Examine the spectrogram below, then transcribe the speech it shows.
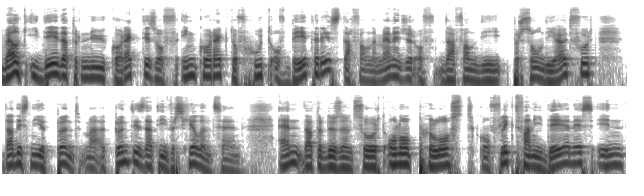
welk idee dat er nu correct is of incorrect of goed of beter is, dat van de manager of dat van die persoon die uitvoert, dat is niet het punt. Maar het punt is dat die verschillend zijn. En dat er dus een soort onopgelost conflict van ideeën is in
